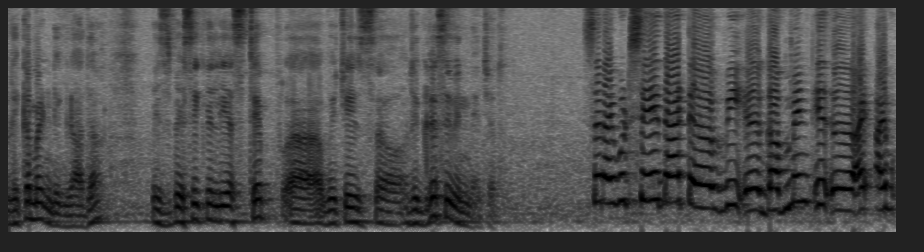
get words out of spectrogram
recommending rather is basically a step uh, which is uh, regressive in nature. Sir, I would say that uh, we uh, government. Uh, I, I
